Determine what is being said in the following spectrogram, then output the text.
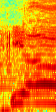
ইয়া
